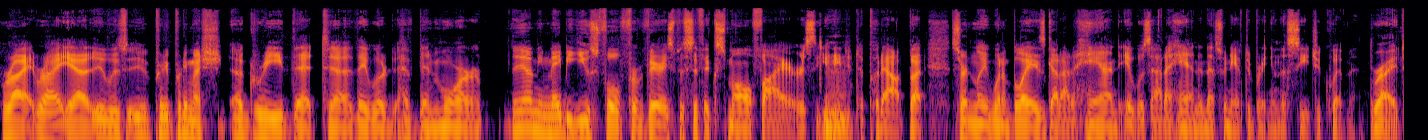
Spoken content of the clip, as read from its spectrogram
Right, right. Yeah, it was pretty, pretty much agreed that uh, they would have been more I mean, maybe useful for very specific small fires that you mm. needed to put out. But certainly, when a blaze got out of hand, it was out of hand, and that's when you have to bring in the siege equipment. Right.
